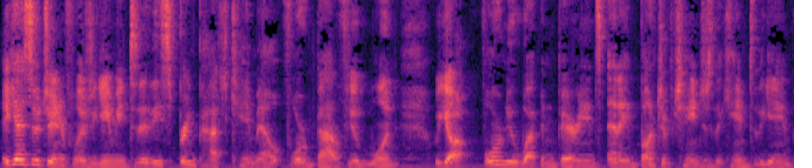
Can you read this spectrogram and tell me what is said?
Hey guys, so Shane from Lazer Gaming. Today the spring patch came out for Battlefield 1. We got four new weapon variants and a bunch of changes that came to the game.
